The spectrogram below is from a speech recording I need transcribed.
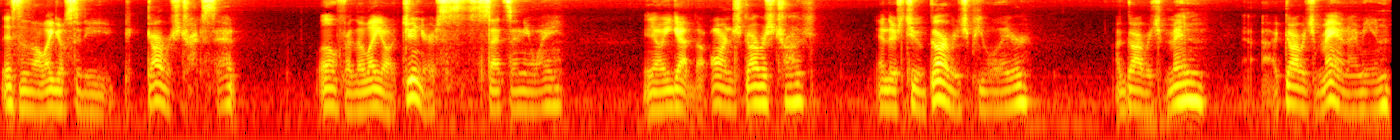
This is a Lego City garbage truck set. Well, for the Lego Junior sets anyway. You know, you got the orange garbage truck, and there's two garbage people there. A garbage man, a garbage man, I mean,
